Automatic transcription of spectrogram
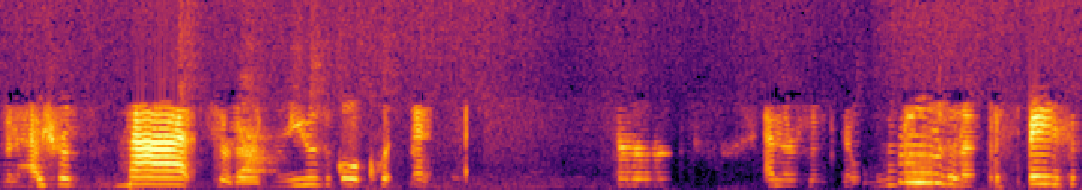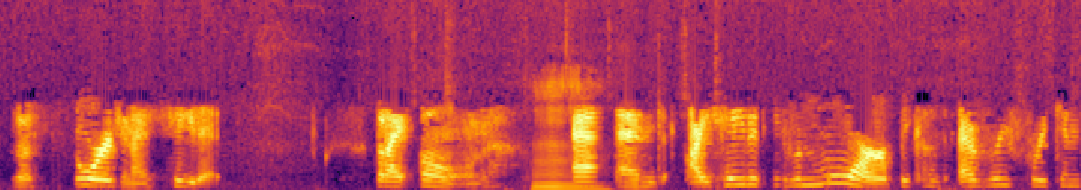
husband interest in that, so there's musical equipment and there's no rooms and there's no space, there's no storage, and I hate it. But I own. And, and I hate it even more because every freaking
